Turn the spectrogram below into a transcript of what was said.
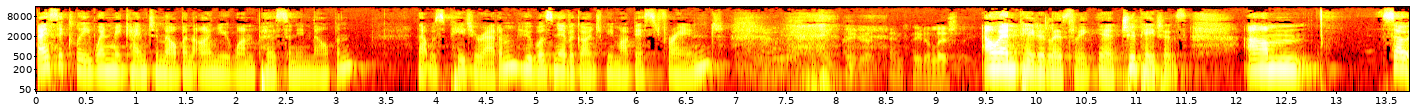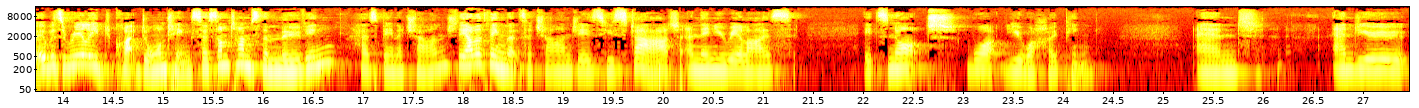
Basically, when we came to Melbourne, I knew one person in Melbourne. That was Peter Adam, who was never going to be my best friend. And Peter, and Peter Leslie. Oh, and Peter Leslie. Yeah, two Peters. Um, so it was really quite daunting. So sometimes the moving has been a challenge. The other thing that's a challenge is you start and then you realise it's not what you were hoping. And, and you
